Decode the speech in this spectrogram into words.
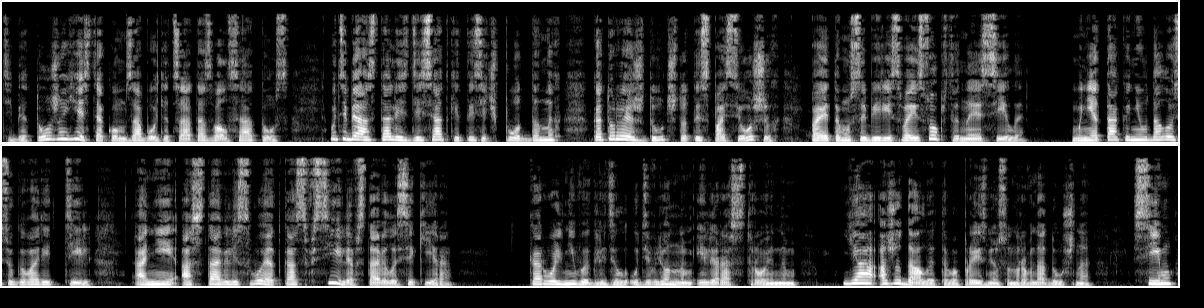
«Тебе тоже есть о ком заботиться», — отозвался Атос. «У тебя остались десятки тысяч подданных, которые ждут, что ты спасешь их, поэтому собери свои собственные силы». «Мне так и не удалось уговорить Тиль. Они оставили свой отказ в силе», — вставила Секира. Король не выглядел удивленным или расстроенным. «Я ожидал этого», — произнес он равнодушно. «Сим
